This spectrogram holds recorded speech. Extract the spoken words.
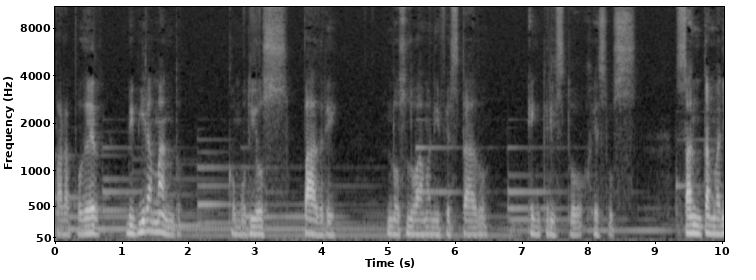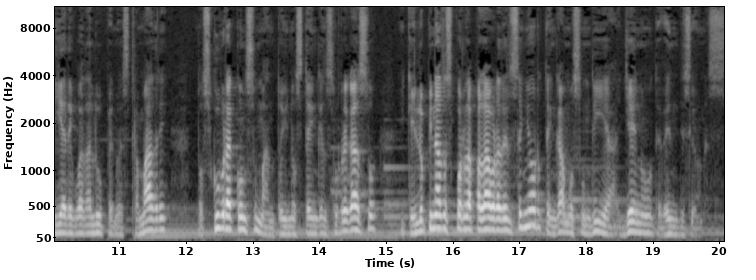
para poder vivir amando como Dios Padre nos lo ha manifestado en Cristo Jesús. Santa María de Guadalupe, nuestra Madre, nos cubra con su manto y nos tenga en su regazo, y que iluminados por la palabra del Señor tengamos un día lleno de bendiciones.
